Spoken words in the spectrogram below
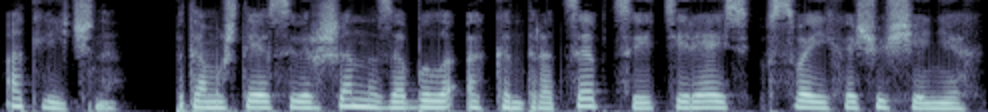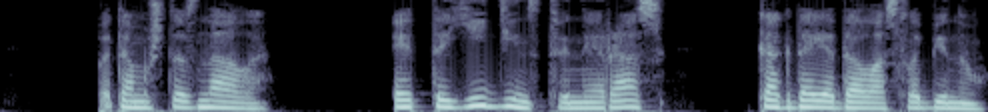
Отлично, потому что я совершенно забыла о контрацепции, теряясь в своих ощущениях. Потому что знала, это единственный раз, когда я дала слабину.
